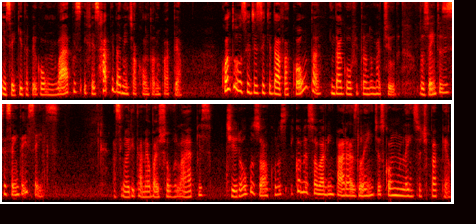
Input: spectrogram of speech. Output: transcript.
Em seguida, pegou um lápis e fez rapidamente a conta no papel. Quanto você disse que dava a conta? indagou fitando Matilda. 266. A senhorita Mel baixou o lápis, tirou os óculos e começou a limpar as lentes com um lenço de papel.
